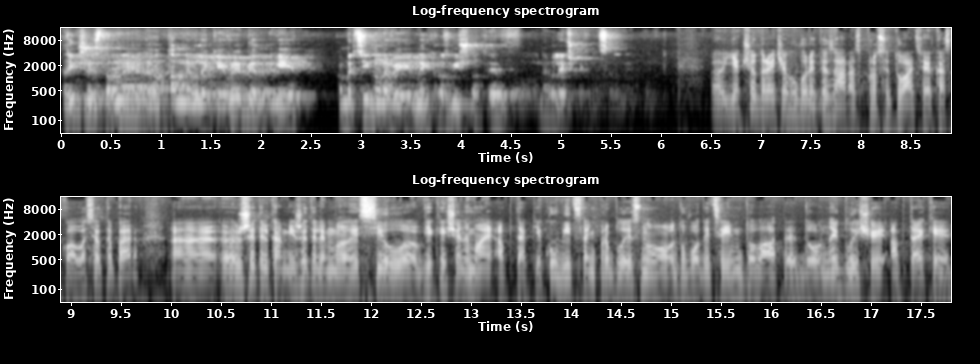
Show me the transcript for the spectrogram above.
а з іншої сторони, там невеликий вибір і комерційно невигідно їх розміщувати в невеличких населених Якщо, до речі, говорити зараз про ситуацію, яка склалася тепер, е, е, жителькам і жителям е, сіл, в яких ще немає аптек, яку відстань приблизно доводиться їм долати до найближчої аптеки,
